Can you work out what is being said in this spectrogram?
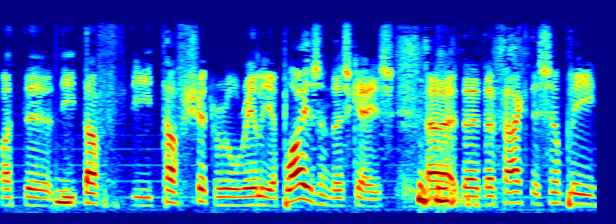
But the the mm. tough the tough shit rule really applies in this case. Uh, the the fact is simply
